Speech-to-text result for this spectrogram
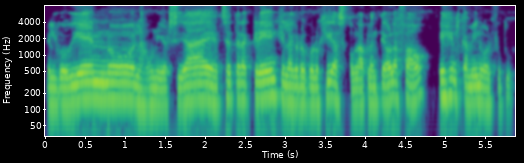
el gobierno, las universidades, etcétera, creen que la agroecología, como la ha planteado la FAO, es el camino del futuro.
